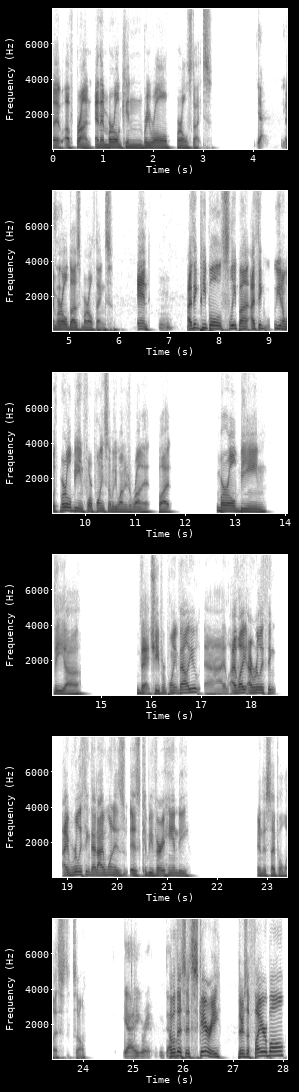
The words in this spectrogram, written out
uh, up front, and then Merle can reroll Merle's dice. Yeah, exactly. and Merle does Merle things, and mm-hmm. I think people sleep on. I think you know, with Merle being four points, nobody wanted to run it, but Merle being the uh that cheaper point value, I, I like. I really think. I really think that I one is is can be very handy in this type of list. So, yeah, I agree. Definitely. How about this? It's scary. There's a fireball,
